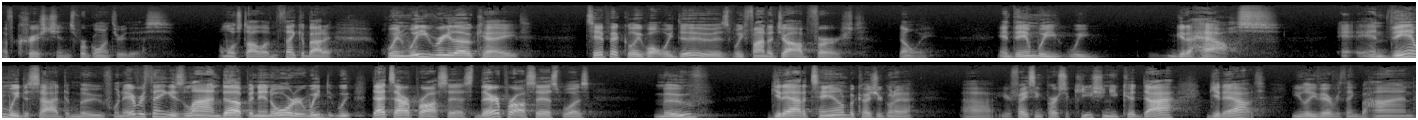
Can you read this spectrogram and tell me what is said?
of Christians were going through this. Almost all of them. Think about it. When we relocate, typically what we do is we find a job first, don't we? And then we, we get a house. And then we decide to move. When everything is lined up and in order, we, we, that's our process. Their process was move, get out of town because you're going to uh, you're facing persecution. You could die. Get out. You leave everything behind,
